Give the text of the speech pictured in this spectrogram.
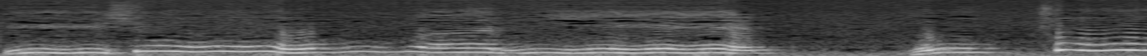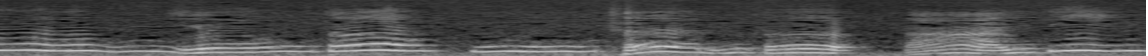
愚兄闻言，如冲牛斗，护城河，带兵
